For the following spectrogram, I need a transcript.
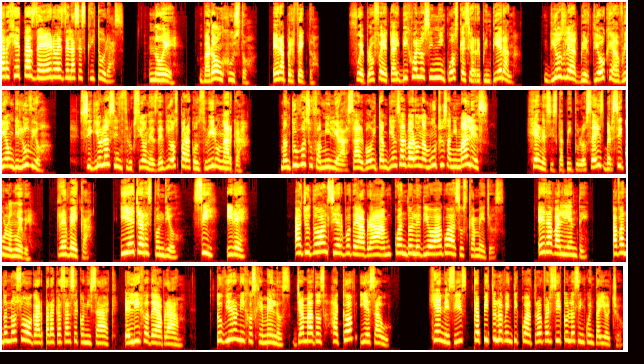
Tarjetas de héroes de las Escrituras. Noé, varón justo, era perfecto. Fue profeta y dijo a los inicuos que se arrepintieran. Dios le advirtió que habría un diluvio. Siguió las instrucciones de Dios para construir un arca. Mantuvo a su familia a salvo y también salvaron a muchos animales. Génesis capítulo 6 versículo 9. Rebeca. Y ella respondió, Sí, iré. Ayudó al siervo de Abraham cuando le dio agua a sus camellos. Era valiente. Abandonó su hogar para casarse con Isaac, el hijo de Abraham. Tuvieron hijos gemelos, llamados Jacob y Esaú. Génesis capítulo 24 versículo 58.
